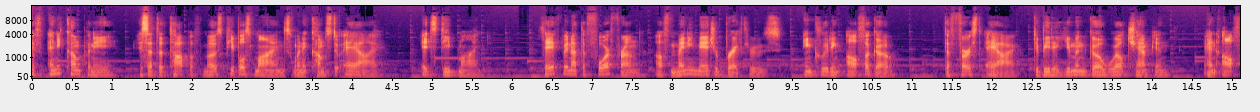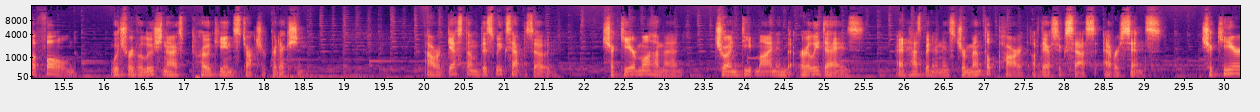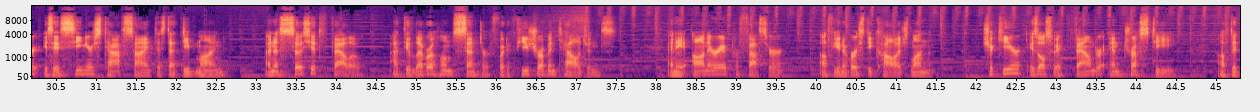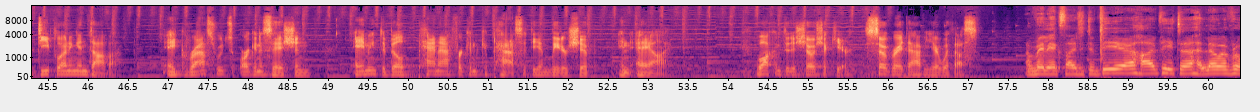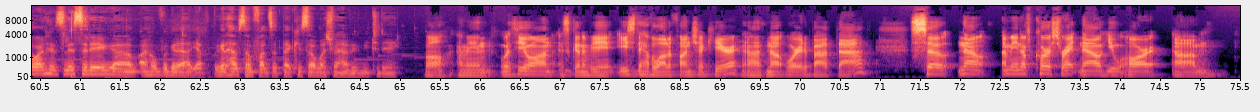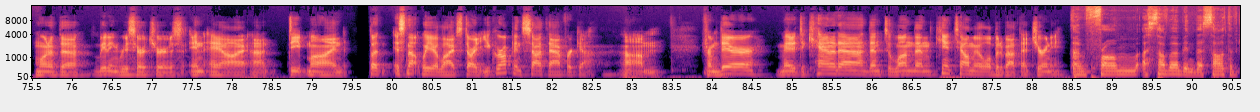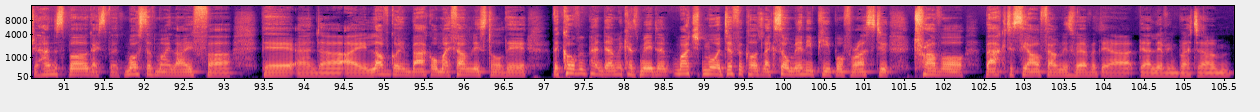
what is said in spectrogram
If any company is at the top of most people's minds when it comes to AI, it's DeepMind. They've been at the forefront of many major breakthroughs, including AlphaGo, the first AI to beat a human Go world champion, and AlphaFold, which revolutionized protein structure prediction. Our guest on this week's episode, Shakir Mohamed, joined DeepMind in the early days and has been an instrumental part of their success ever since. Shakir is a senior staff scientist at DeepMind, an associate fellow at the Leverhulme Center for the Future of Intelligence, and an honorary professor of University College London. Shakir is also a founder and trustee of the Deep Learning Indaba, a grassroots organization aiming to build Pan African capacity and leadership in AI. Welcome to the show, Shakir. So great to have you here with us. I'm really excited to be here. Hi, Pieter. Hello, everyone who's listening. Um, I hope we're gonna, yeah, we're gonna have some fun. So thank you so much for having me today. Well, I mean, with you on, it's gonna be easy to have a lot of fun, Shakir. Uh, not worried about that. So now, I mean, of course, right now you are um, one of the leading researchers in AI at DeepMind, but it's not where your life started. You grew up in South Africa. Um, from there, made it to Canada, then to London. Can you tell me a little bit about that journey? I'm from a suburb in the south of Johannesburg. I spent most of my life uh, there and uh, I love going back. All my family is still there. The COVID pandemic has made it much more difficult, like so many people, for us to travel back to see our families wherever they are, they are living. But, um,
